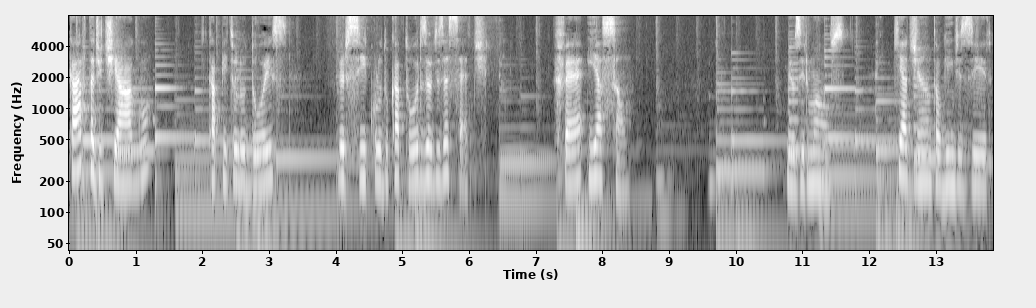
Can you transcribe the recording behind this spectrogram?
Carta de Tiago, capítulo 2, versículo do 14 ao 17. Fé e ação. Meus irmãos, que adianta alguém dizer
